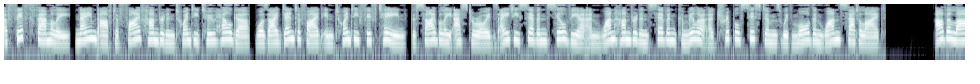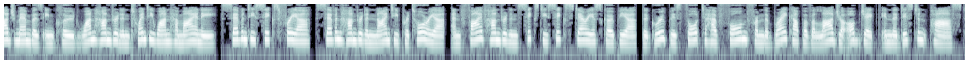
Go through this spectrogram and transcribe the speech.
A fifth family, named after 522 Helga, was identified in 2015. The Cybele asteroids 87 Sylvia and 107 Camilla are triple systems with more than one satellite. Other large members include 121 Hermione, 76 Freya, 790 Pretoria, and 566 Stereoscopia. The group is thought to have formed from the breakup of a larger object in the distant past.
